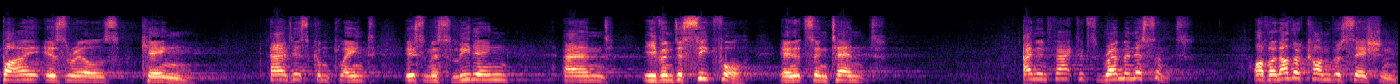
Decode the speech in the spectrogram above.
by Israel's king. And his complaint is misleading and even deceitful in its intent. And in fact, it's reminiscent of another conversation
